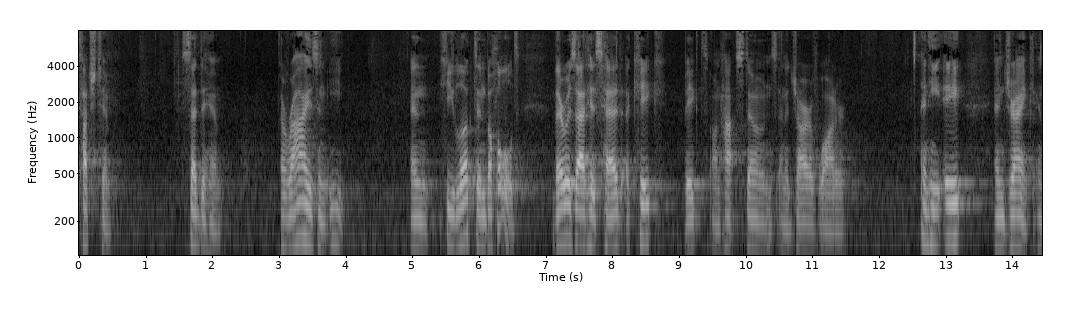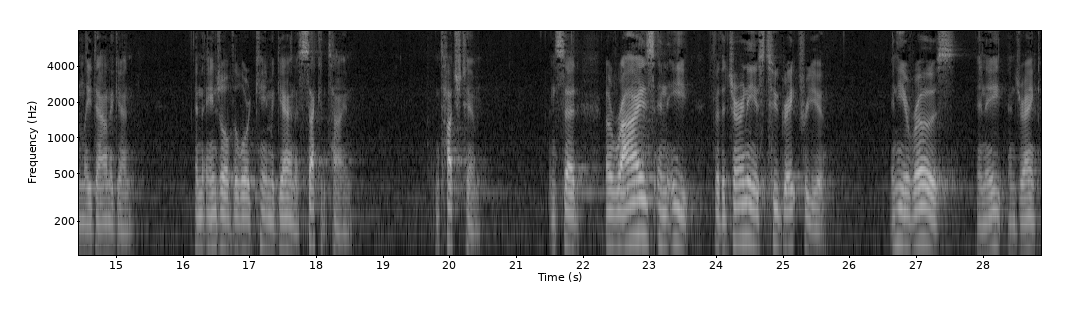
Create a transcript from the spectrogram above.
touched him, said to him, Arise and eat. And he looked, and behold, there was at his head a cake baked on hot stones and a jar of water. And he ate and drank and lay down again. And the angel of the Lord came again a second time and touched him and said, Arise and eat, for the journey is too great for you. And he arose and ate and drank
